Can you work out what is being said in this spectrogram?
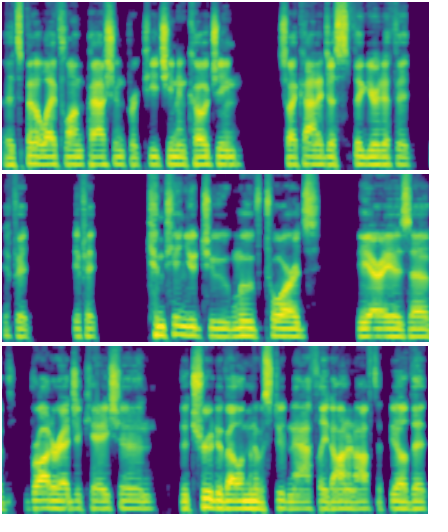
It's been a lifelong passion for teaching and coaching. So I kind of just figured if it, if it, if it continued to move towards the areas of broader education, the true development of a student athlete on and off the field, that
